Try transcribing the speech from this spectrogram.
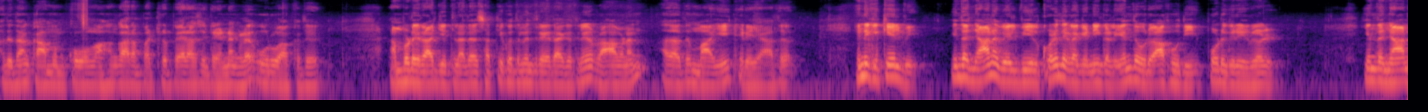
அதுதான் காமம் கோபம் அகங்காரம் பற்று பேராசின்ற எண்ணங்களை உருவாக்குது. நம்மளுடைய ராஜ்யத்தில் அதாவது சத்தியுகத்திலும் திரேதாயகத்திலையும் ராவணன் அதாவது மாயை கிடையாது. இன்றைக்கி கேள்வி இந்த ஞான வேள்வியில் குழந்தைகளாக நீங்கள் எந்த ஒரு ஆகுதி போடுகிறீர்கள்? இந்த ஞான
